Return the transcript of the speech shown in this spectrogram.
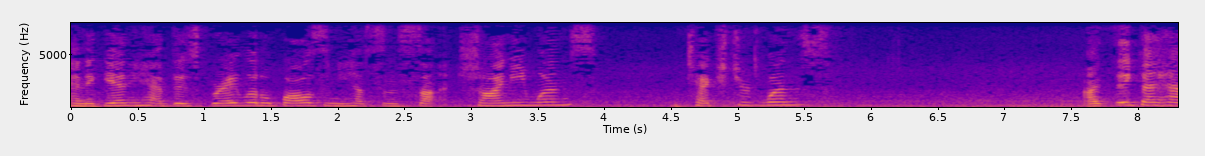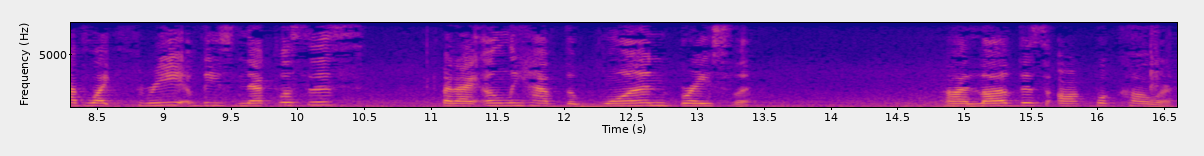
And again, you have those gray little balls and you have some shiny ones, textured ones. I think I have like three of these necklaces, but I only have the one bracelet. I love this aqua color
